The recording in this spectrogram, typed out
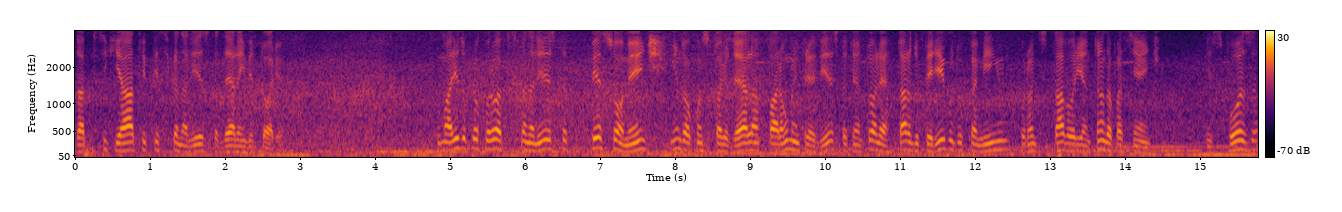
da psiquiatra e psicanalista dela em Vitória. O marido procurou a psicanalista pessoalmente, indo ao consultório dela para uma entrevista, tentou alertar do perigo do caminho por onde estava orientando a paciente. Esposa,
